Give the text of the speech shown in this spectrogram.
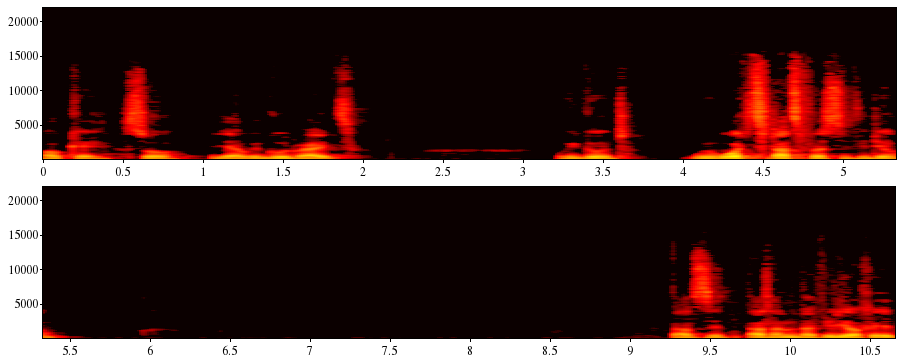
okay so yeah we're good right we're good we watched that first video That's it. That's another video of it.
